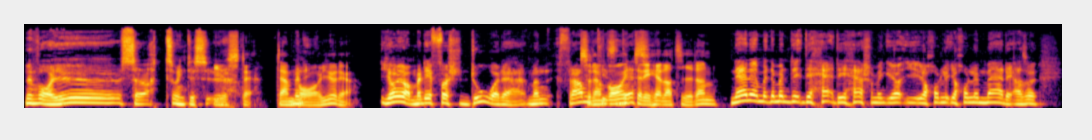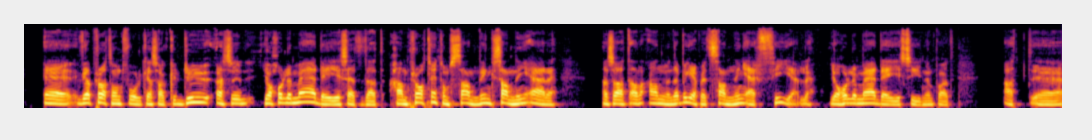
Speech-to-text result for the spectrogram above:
den var ju söt och inte sur. Just det, den Men- var ju det. Ja, ja, men det är först då det är. Men fram Så den var dess... inte det hela tiden? Nej, nej, men, men det, det, här, det är här som jag, jag, håller, jag håller med dig. Alltså, eh, vi har pratat om två olika saker. Du, alltså, jag håller med dig i sättet att han pratar inte om sanning. Sanning är, alltså att han använder begreppet sanning är fel. Jag håller med dig i synen på att, att eh,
